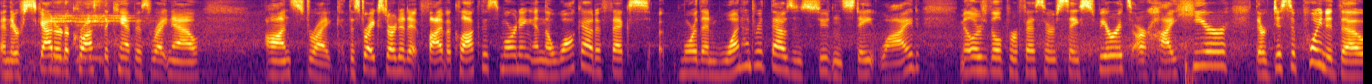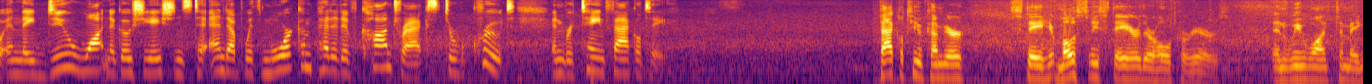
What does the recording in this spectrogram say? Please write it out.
and they're scattered across the campus right now on strike. The strike started at 5 o'clock this morning, and the walkout affects more than 100,000 students statewide. Millersville professors say spirits are high here. They're disappointed, though, and they do want negotiations to end up with more competitive contracts to recruit and retain faculty. Faculty who come here stay here, mostly stay here their whole careers, and we want to make,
